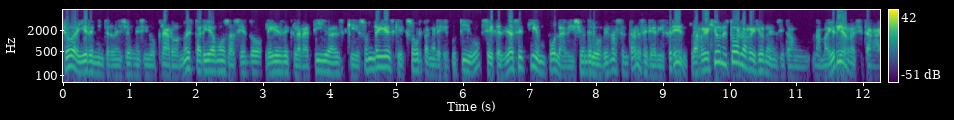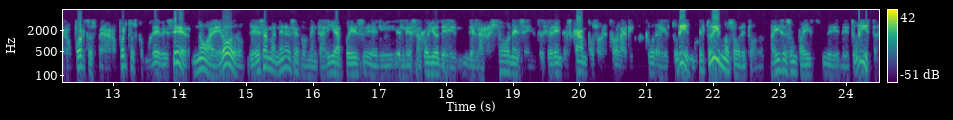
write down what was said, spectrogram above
Yo ayer en mi intervención he sido claro, no estaríamos haciendo leyes declarativas que son leyes que exhortan al Ejecutivo, si desde hace tiempo la visión del gobierno central sería diferente. Las regiones, todas las regiones necesitan, la mayoría necesitan aeropuertos, pero aeropuertos como debe ser, no aeródromo. De esa manera se fomentaría pues el, desarrollo de, las regiones en diferentes campos, sobre todo la agricultura y el turismo. El turismo sobre todo. El país es un país de, turistas,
